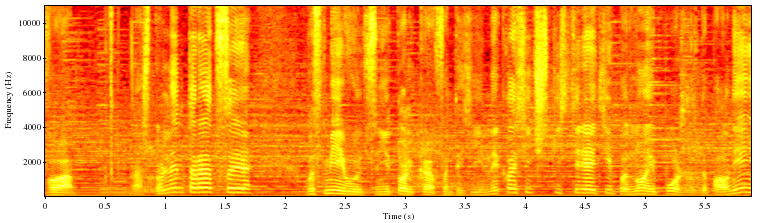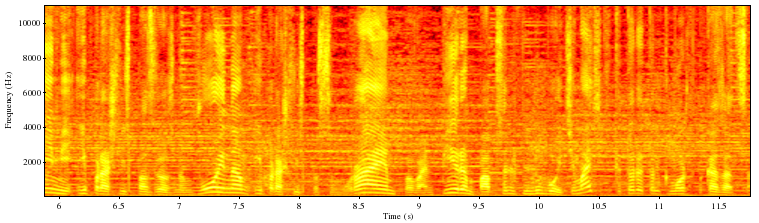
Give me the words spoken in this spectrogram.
в настольной интерации высмеиваются не только фэнтезийные классические стереотипы, но и позже с дополнениями, и прошлись по Звездным войнам, и прошлись по самураям, по вампирам, по абсолютно любой тематике, которая только может показаться.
